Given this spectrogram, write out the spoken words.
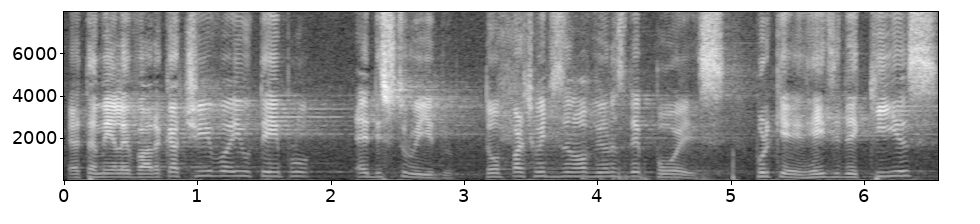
é também levado cativo e o templo é destruído. Então, praticamente 19 anos depois. Por quê? Rei Zedequias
